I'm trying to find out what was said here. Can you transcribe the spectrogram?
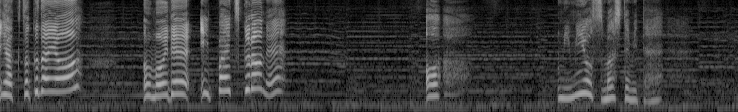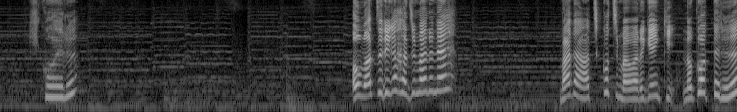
当？約束だよ。思い出いっぱい作ろうね。あ耳を澄ましてみて。聞こえる？お祭りが始まるね。まだあちこち回る元気残ってる？オッケ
